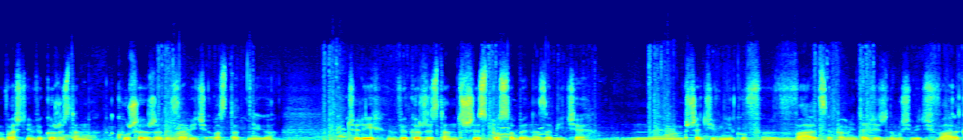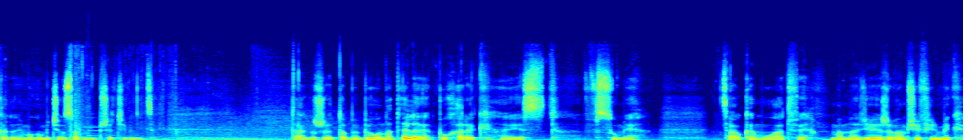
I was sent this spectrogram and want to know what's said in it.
właśnie wykorzystam kuszę, żeby zabić ostatniego. Czyli wykorzystam trzy sposoby na zabicie przeciwników w walce. Pamiętajcie, że to musi być walka, to nie mogą być osobni przeciwnicy. Także to by było na tyle. Pucharek jest w sumie całkiem łatwy. Mam nadzieję, że Wam się filmik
